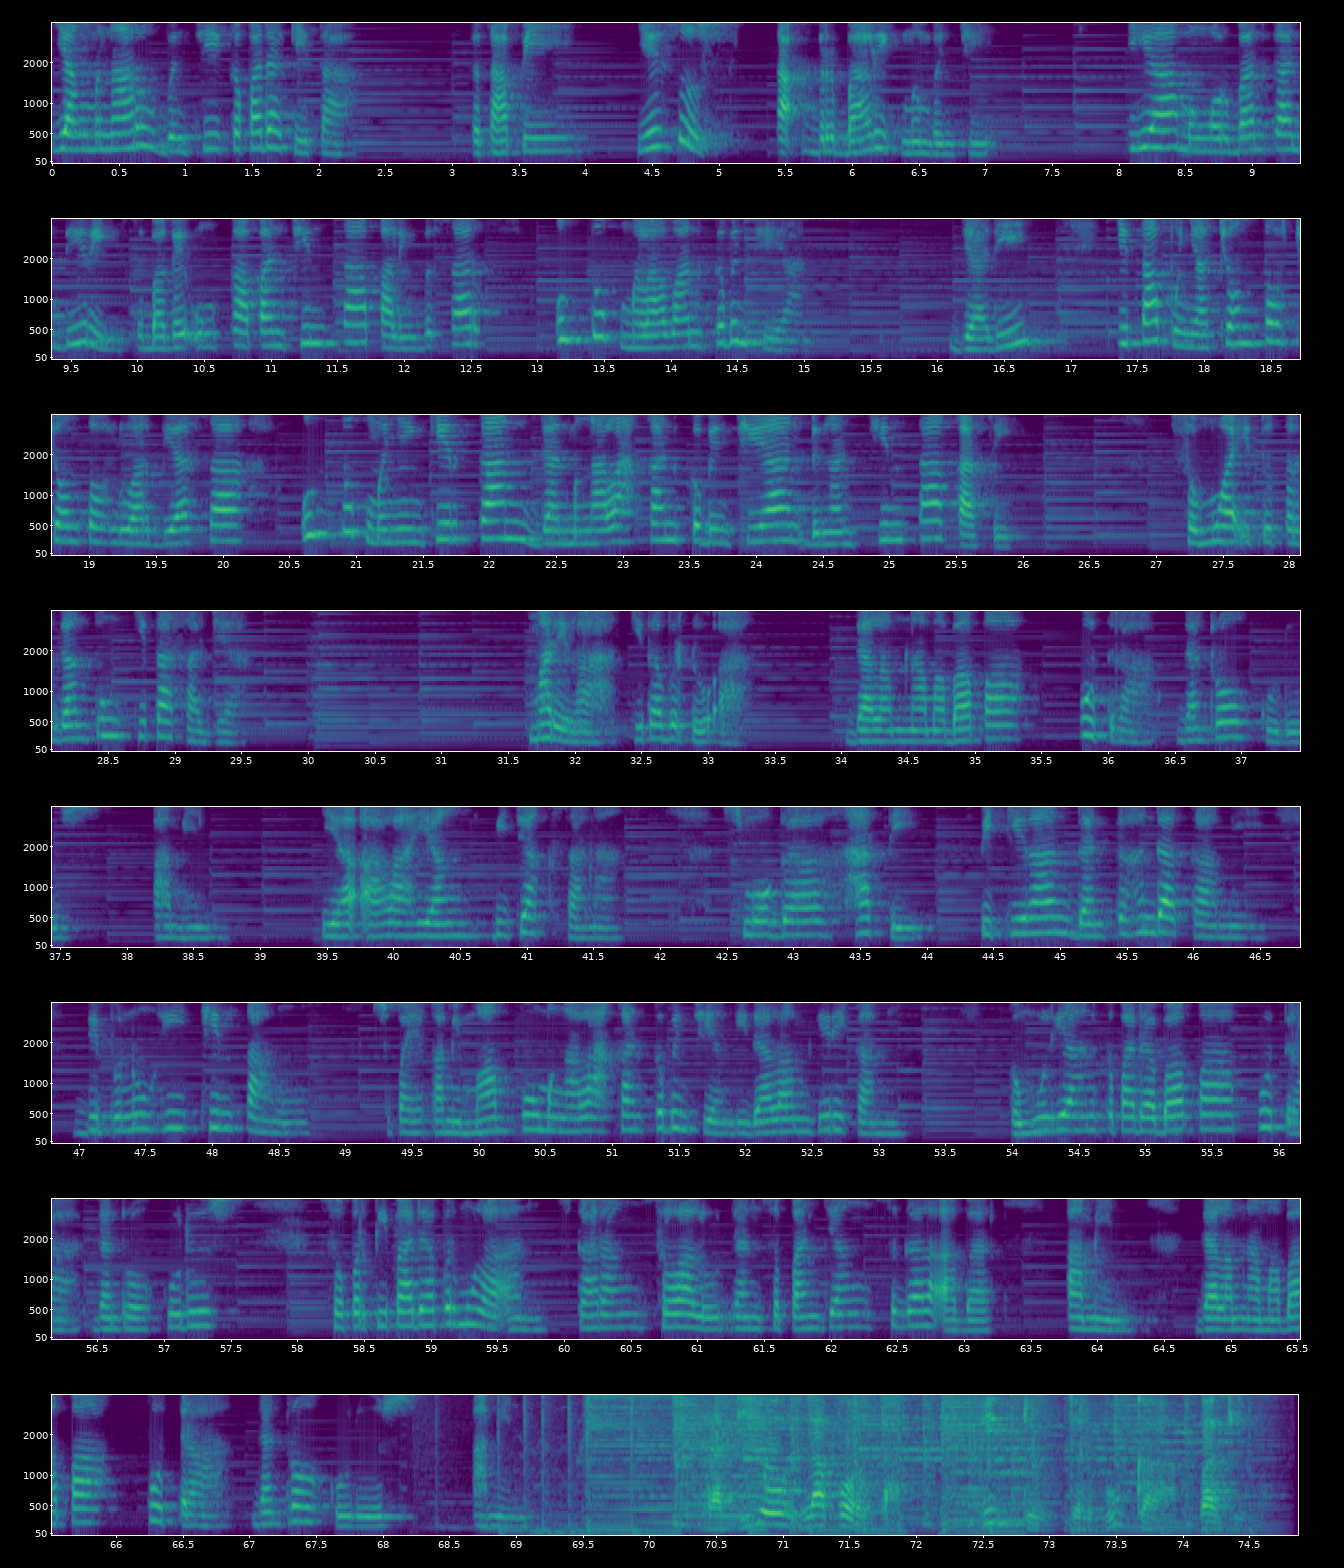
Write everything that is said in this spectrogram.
yang menaruh benci kepada kita. Tetapi Yesus tak berbalik membenci. Ia mengorbankan diri sebagai ungkapan cinta paling besar untuk melawan kebencian. Jadi, kita punya contoh-contoh luar biasa untuk menyingkirkan dan mengalahkan kebencian dengan cinta kasih. Semua itu tergantung kita saja. Marilah kita berdoa dalam nama Bapa, Putra, dan Roh Kudus. Amin. Ya Allah yang bijaksana, semoga hati, pikiran, dan kehendak kami dipenuhi cintamu supaya kami mampu mengalahkan kebencian di dalam diri kami. Kemuliaan kepada Bapa, Putra, dan Roh Kudus, seperti pada permulaan, sekarang, selalu, dan sepanjang segala abad. Amin. Dalam nama Bapa, Putra, dan Roh Kudus. Amin. Radio Laporta, pintu terbuka bagimu.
